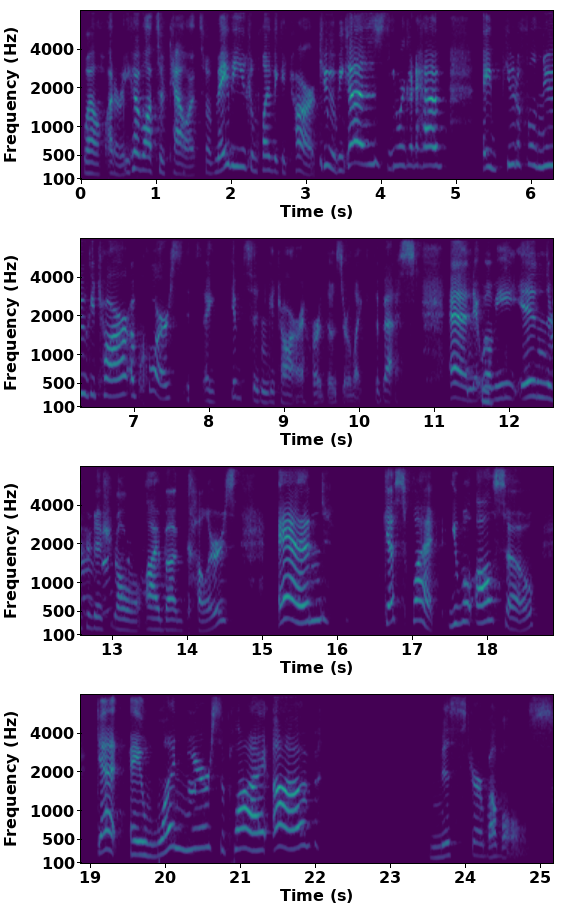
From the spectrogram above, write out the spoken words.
well, I don't know, you have lots of talent. So maybe you can play the guitar too, because you were going to have a beautiful new guitar. Of course, it's a Gibson guitar. I heard those are like the best. And it will hmm. be in the traditional iBug colors. And guess what? You will also get a one year supply of Mr. Bubbles.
